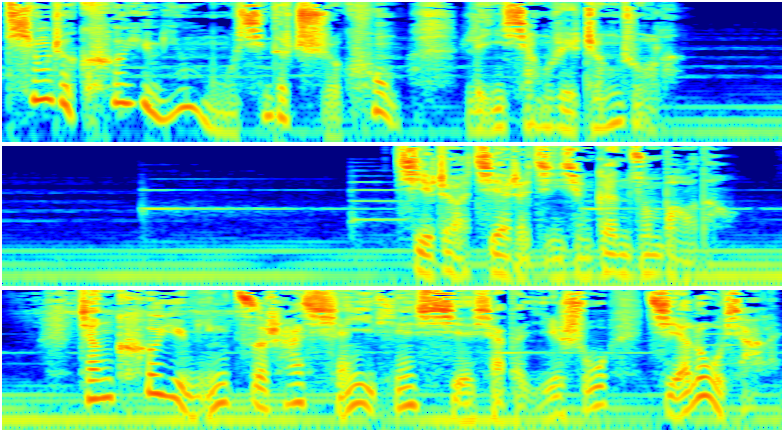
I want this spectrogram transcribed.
听着柯玉明母亲的指控，林祥瑞怔住了。记者接着进行跟踪报道，将柯玉明自杀前一天写下的遗书揭录下来。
